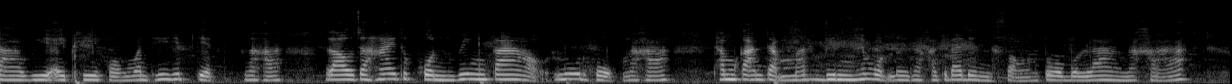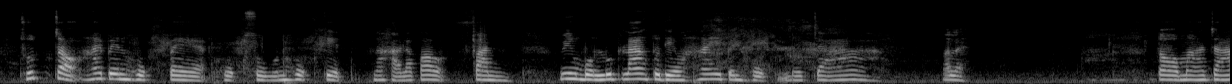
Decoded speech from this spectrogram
ตาร์ VIP ของวันที่ 27 นะคะ เราจะให้ทุกคนวิ่ง9ลูด 6 นะคะทำการจับมัดวินให้หมดเลยนะคะ จะได้เด่น 2 ตัวบนล่างนะคะ ชุดเจาะให้เป็น 68 60 67 นะคะ แล้วก็ฟันวิ่งบนรุดล่างตัวเดียวให้เป็น6เลยจ้าอะไร ต่อมาจ้า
